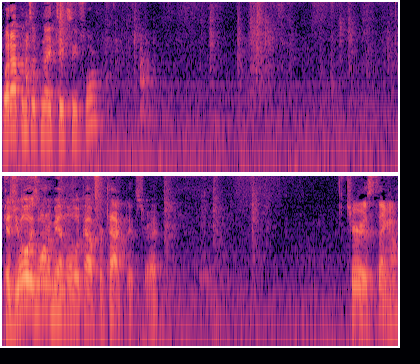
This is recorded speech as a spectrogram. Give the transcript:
What happens if knight takes e4? Because you always want to be on the lookout for tactics, right? Curious thing, huh?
